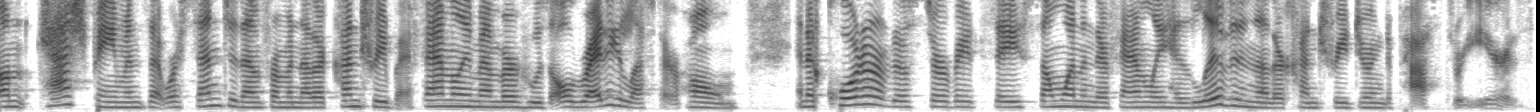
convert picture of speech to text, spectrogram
on cash payments that were sent to them from another country by a family member who's already left their home. And a quarter of those surveyed say someone in their family has lived in another country during the past three years.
